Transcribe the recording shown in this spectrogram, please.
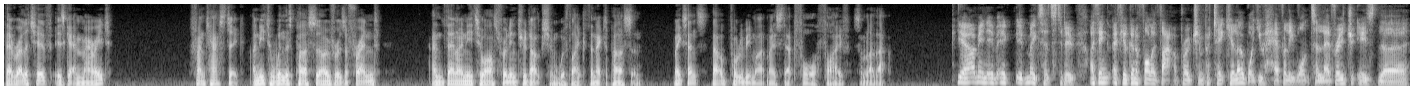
their relative is getting married, fantastic. I need to win this person over as a friend and then I need to ask for an introduction with like the next person. Make sense? That would probably be my, my step four, five, something like that. Yeah, I mean, it, it, it, makes sense to do. I think if you're going to follow that approach in particular, what you heavily want to leverage is the,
